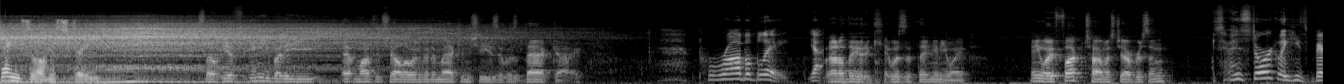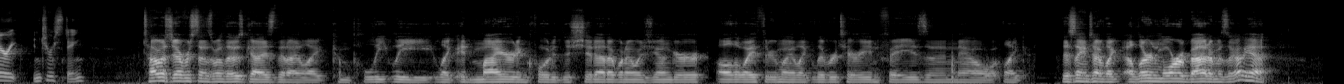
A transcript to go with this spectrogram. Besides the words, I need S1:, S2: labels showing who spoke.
S1: Chainsaw History.
S2: So if anybody at Monticello invented mac and cheese, it was that guy.
S3: Probably. Yeah.
S2: I don't think it was a thing anyway. Anyway, fuck Thomas Jefferson.
S3: So historically, he's very interesting.
S2: Thomas Jefferson's one of those guys that I like completely like admired and quoted the shit out of when I was younger, all the way through my like libertarian phase, and now like at the same time like I learned more about him. It's like oh yeah,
